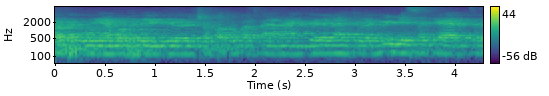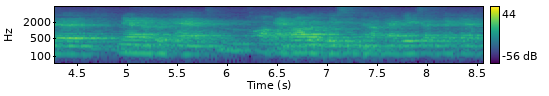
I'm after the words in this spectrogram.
kategóriába pedig csapatokat várnánk, lehetőleg művészeket, mérnököket, akár hallgatói szinten, akár végzetteket,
